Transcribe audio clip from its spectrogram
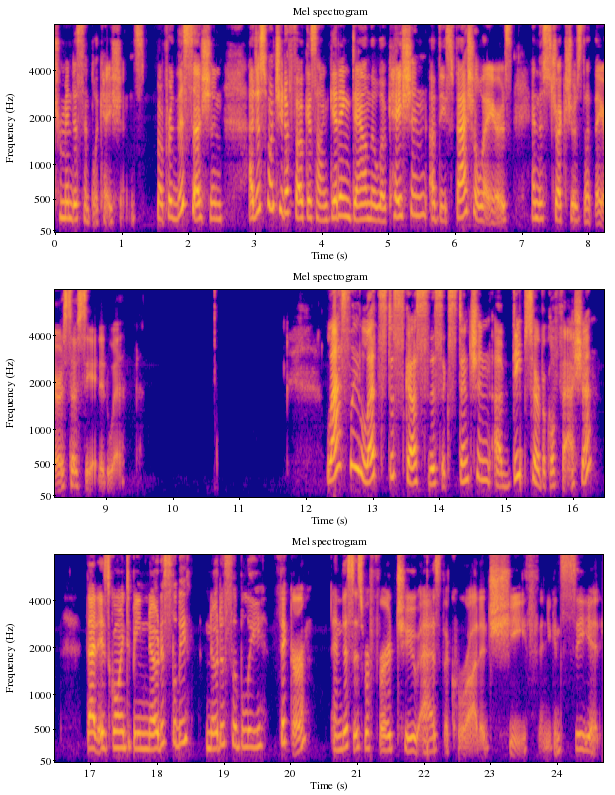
tremendous implications. But for this session, I just want you to focus on getting down the location of these fascial layers and the structures that they are associated with. Lastly, let's discuss this extension of deep cervical fascia that is going to be noticeably, noticeably thicker, and this is referred to as the carotid sheath. And you can see it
